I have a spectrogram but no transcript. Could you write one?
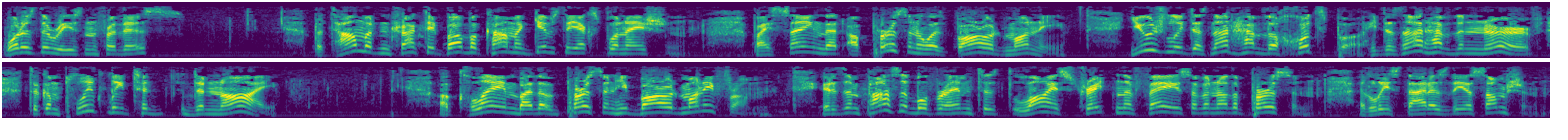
What is the reason for this? The Talmud in Tractate Baba Kama gives the explanation by saying that a person who has borrowed money usually does not have the chutzpah, he does not have the nerve to completely to deny a claim by the person he borrowed money from. It is impossible for him to lie straight in the face of another person. At least that is the assumption.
